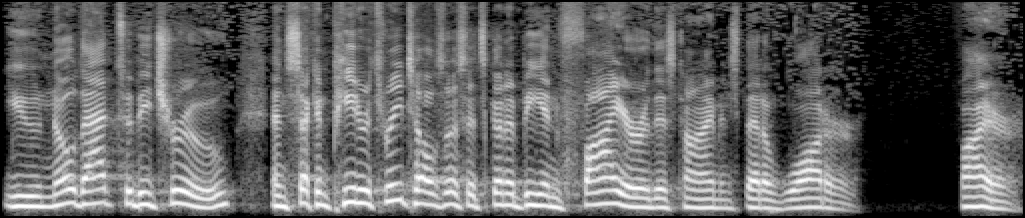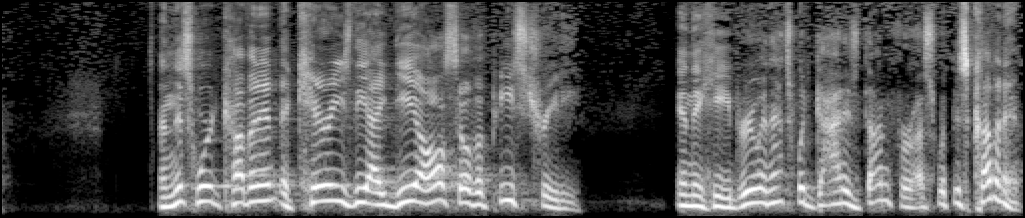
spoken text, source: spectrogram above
You know that to be true. And 2 Peter 3 tells us it's going to be in fire this time instead of water. Fire. And this word covenant, it carries the idea also of a peace treaty in the Hebrew, and that's what God has done for us with this covenant,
